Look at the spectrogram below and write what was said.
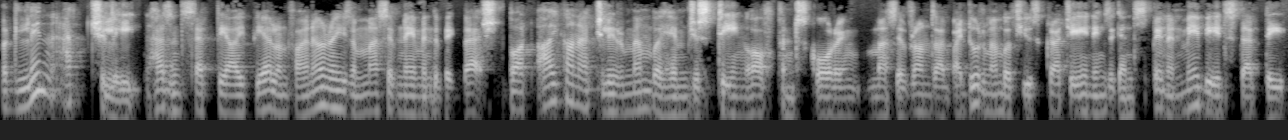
But Lynn actually hasn't set the IPL on fire. I know he's a massive name in the Big Bash, but I can't actually remember him just teeing off and scoring massive runs. I, I do remember a few scratchy innings against spin, and maybe it's that the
